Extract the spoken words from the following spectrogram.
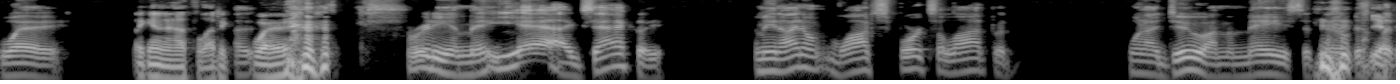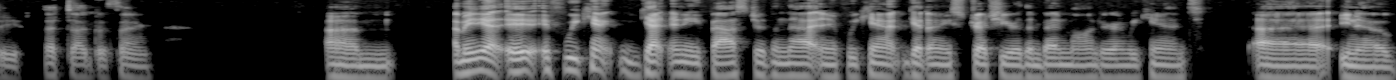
way. Like in an athletic Uh, way. Pretty amazing. Yeah, exactly. I mean, I don't watch sports a lot, but when I do, I'm amazed at their Yeah. ability, that type of thing. um i mean yeah if we can't get any faster than that and if we can't get any stretchier than ben monder and we can't uh you know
